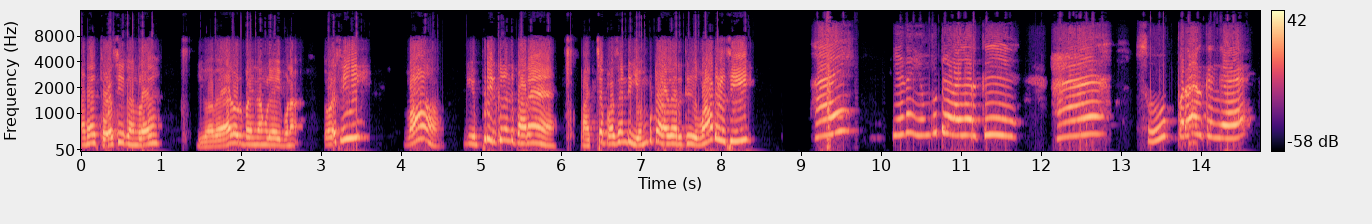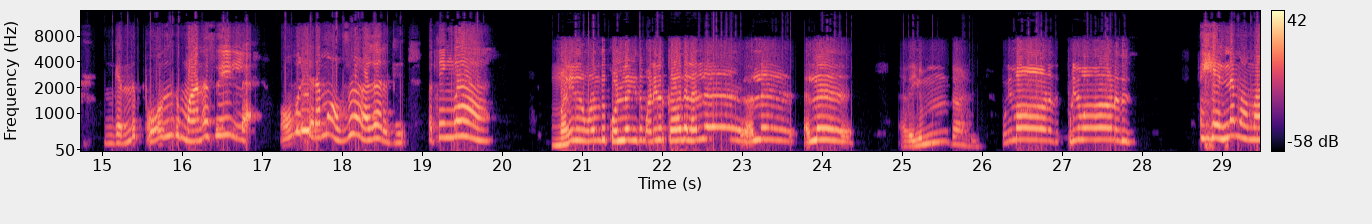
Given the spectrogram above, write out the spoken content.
அட துளசி இருக்காங்களே. இவ வேற ஒரு பயந்தாங்குழி ஆகி போனா. துளசி வா. இங்க எப்படி இருக்குன்னு பாரு பச்சை பசண்டு எம்புட்டு அழகா இருக்கு. வா துளசி. ஹாய். இடம் எம்புட்டு அழகா இருக்கு. சூப்பரா இருக்குங்க. இங்க இருந்து போகிறதுக்கு மனசே இல்ல. ஒவ்வொரு இடமும் அவ்வளவு அழகா இருக்கு. பாத்தீங்களா? மனிதர் உணர்ந்து கொள்ள இது மனிதர் காதல் அல்ல அல்ல அல்ல. அதையும் தாண்டி புனிதமானது புனிதமானது. என்ன மாமா?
